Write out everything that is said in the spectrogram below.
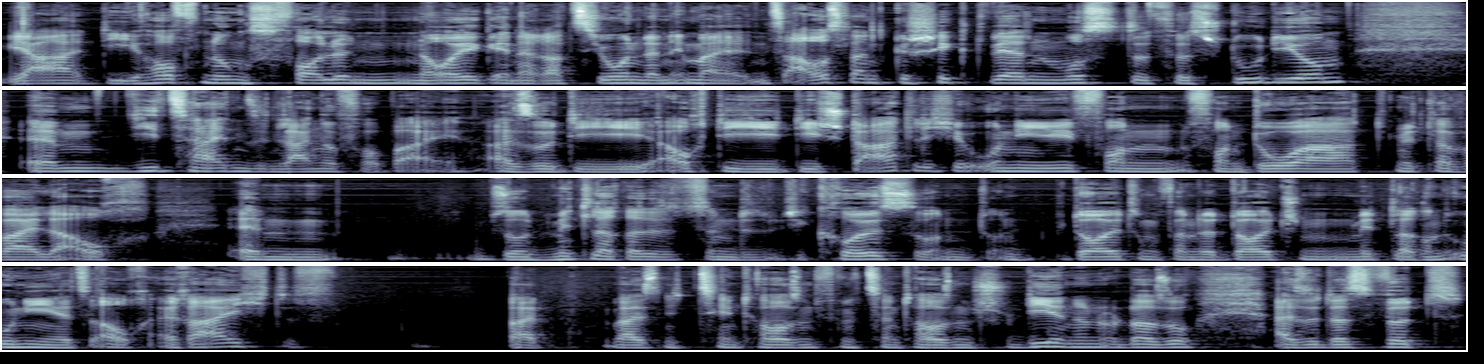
ja, die hoffnungsvolle neue Generation dann immer ins Ausland geschickt werden musste fürs Studium. Ähm, die Zeiten sind lange vorbei. Also die, auch die, die staatliche Uni von, von Doha hat mittlerweile auch ähm, so mittlere, die Größe und, und Bedeutung von der deutschen mittleren Uni jetzt auch erreicht. Das bei, weiß nicht, 10.000, 15.000 Studierenden oder so. Also das wird,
